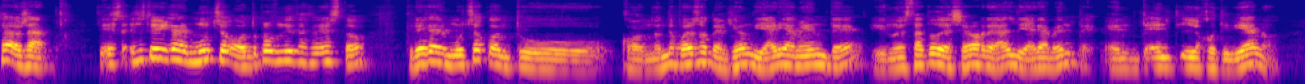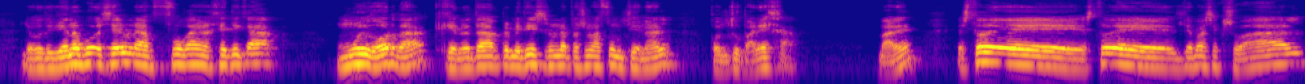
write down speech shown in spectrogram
O sea, eso tiene que ver mucho, cuando tú profundizas en esto, tiene que ver mucho con tu, con dónde pones tu atención diariamente y dónde está tu deseo real diariamente, en, en lo cotidiano. Lo cotidiano puede ser una fuga energética muy gorda que no te va a permitir ser una persona funcional con tu pareja, ¿vale? Esto de, esto del tema sexual,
